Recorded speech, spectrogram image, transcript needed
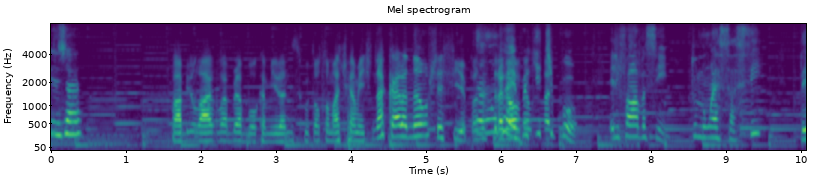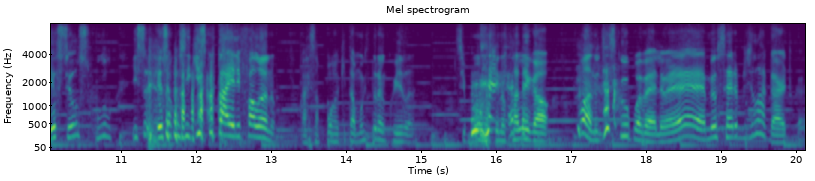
Ele já. Fábio Lago abre a boca, Miranda escuta automaticamente. Na cara não, chefia, pra não, Não, estragar velho, o porque, velório." tipo, ele falava assim, tu não é saci? Dei os seus pulos. Isso, eu só consegui escutar ele falando, ah, essa porra aqui tá muito tranquila. Esse povo aqui não tá legal. Mano, desculpa, velho, é meu cérebro de lagarto, cara.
